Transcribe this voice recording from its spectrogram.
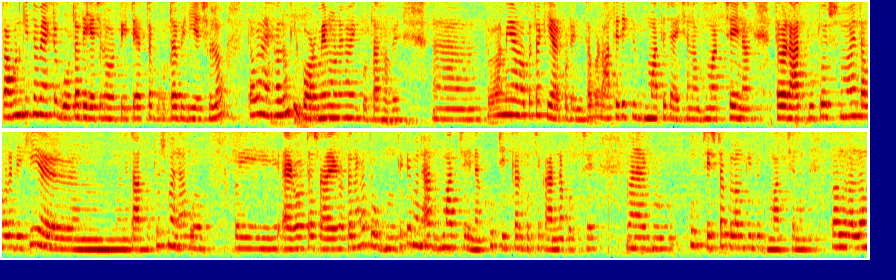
তখন কিন্তু আমি একটা গোটা দেখেছিলাম আমার পেটে, একটা গোটা বেরিয়েছিল। তখন আমি ভাবলাম কি গরমের মনে হয় গোটা হবে। তো আমি আর অতটা কেয়ার করিনি। তারপর রাতে দেখি ঘুমাতে চাইছে না, ঘুমাচ্ছেই না। তারপর রাত দুটোর সময় তারপরে দেখি মানে রাত দুটোর সময় না ওই এগারোটা, সাড়ে এগারোটা নাগাদ তো ঘুম থেকে মানে আর ঘুমাচ্ছেই না, খুব চিৎকার করছে, কান্না করছে মানে খুব চেষ্টা করলাম কিন্তু ঘুমাচ্ছে না। তখন ভাবলাম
